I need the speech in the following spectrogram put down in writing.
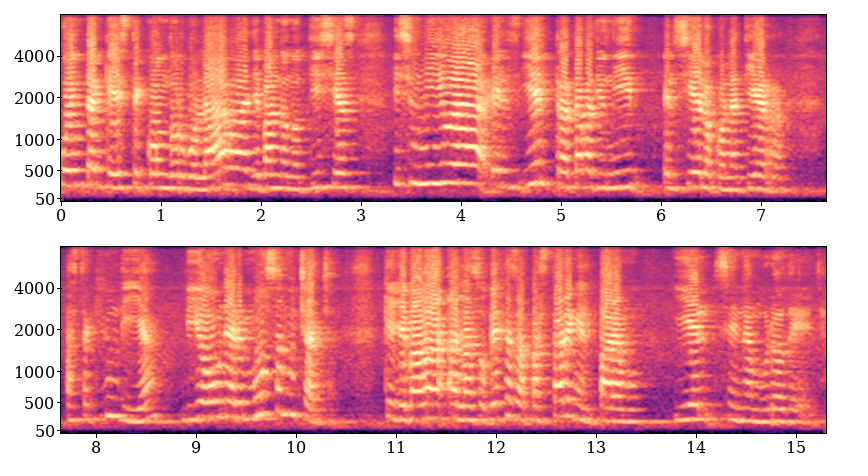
Cuentan que este cóndor volaba llevando noticias y se unía, y él trataba de unir el cielo con la tierra hasta que un día vio una hermosa muchacha que llevaba a las ovejas a pastar en el páramo y él se enamoró de ella.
